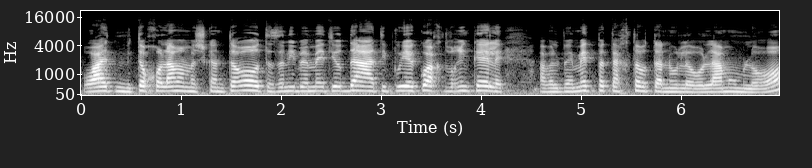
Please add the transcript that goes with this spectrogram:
רואה את מתוך עולם המשכנתאות, אז אני באמת יודעת, ייפויי כוח, דברים כאלה, אבל באמת פתחת אותנו לעולם ומלואו.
